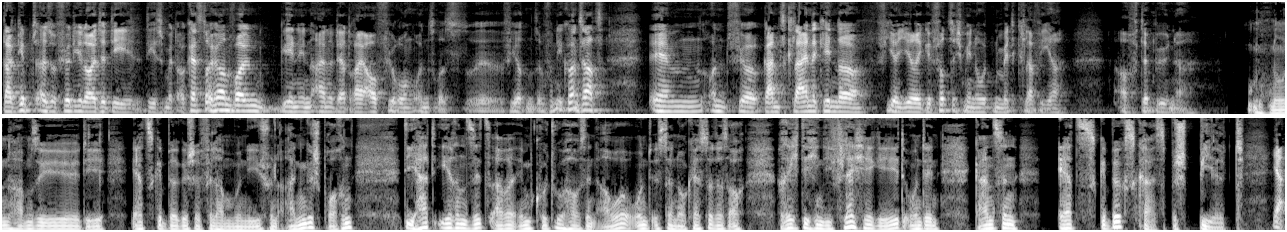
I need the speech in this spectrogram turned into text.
Da gibt es also für die Leute, die, die es mit Orchester hören wollen, gehen in eine der drei Aufführungen unseres äh, vierten Symphoniekonzerts. Ähm, und für ganz kleine Kinder, vierjährige, 40 Minuten mit Klavier auf der Bühne. Und nun haben Sie die Erzgebirgische Philharmonie schon angesprochen. Die hat ihren Sitz aber im Kulturhaus in Aue und ist ein Orchester, das auch richtig in die Fläche geht und den ganzen Erzgebirgskreis bespielt. Ja,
